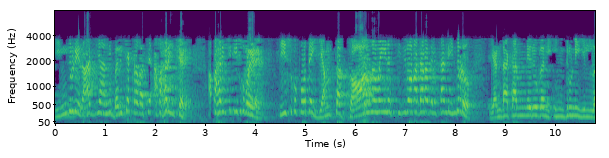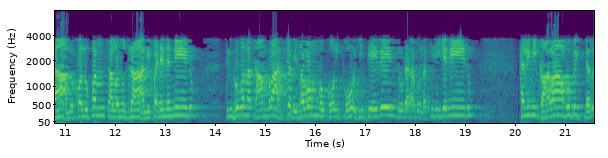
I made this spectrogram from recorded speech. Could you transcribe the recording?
ఇంద్రుడి రాజ్యాన్ని బలిచక్రవర్తి అపహరించాడు. అపహరించి తీసుకుపోయాడు ఆయన. తీసుకుపోతే ఎంత దారుణమైన స్థితిలో పడ్డాడో తెలుసా అండి ఇంద్రుడు? ఎండకన్నెరుగని ఇంద్రుని ఇల్లాలు పలుపంచలను జాలిపడిన నేడు. త్రిభువన సామ్రాజ్య విభవము కోల్పోయి తిరిగి నేడు. కలిమి గారాబు బిడ్డలు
